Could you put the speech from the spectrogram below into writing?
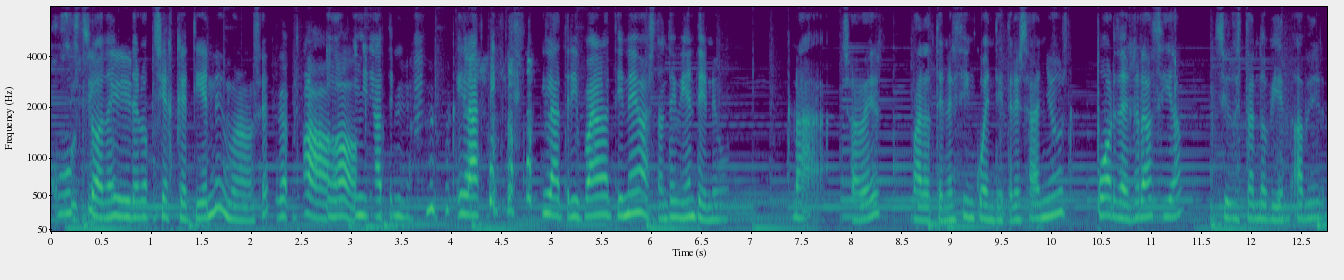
justo de, de lo si es que tiene, bueno, no sé. Ah, ah. Y, la y, la, y la tripa la tiene bastante bien, tiene una, ¿sabes? Para tener 53 años, por desgracia, sigue estando bien. A ver,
